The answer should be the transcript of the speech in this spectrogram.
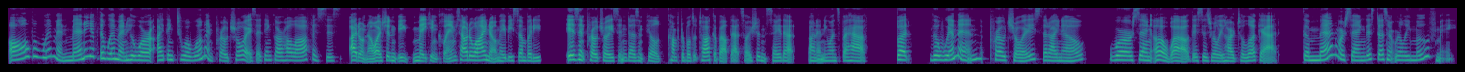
all the women, many of the women who were, I think, to a woman pro choice, I think our whole office is, I don't know, I shouldn't be making claims. How do I know? Maybe somebody isn't pro choice and doesn't feel comfortable to talk about that. So I shouldn't say that on anyone's behalf. But the women pro choice that I know were saying, oh, wow, this is really hard to look at. The men were saying, this doesn't really move me.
